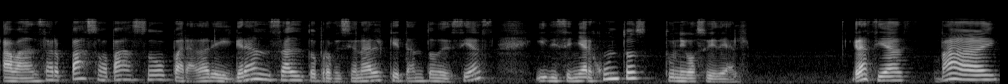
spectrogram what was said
avanzar paso a paso para dar el gran salto profesional que tanto deseas y diseñar juntos tu negocio ideal. Gracias. Bye.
